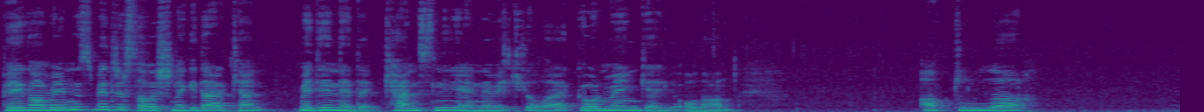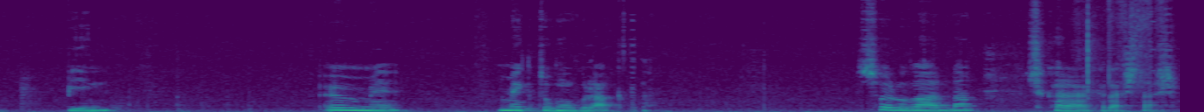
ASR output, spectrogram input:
Peygamberimiz Bedir Savaşı'na giderken Medine'de kendisinin yerine vekil olarak görme engelli olan Abdullah bin Ümmü mektubu bıraktı. Sorulardan çıkar arkadaşlar.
